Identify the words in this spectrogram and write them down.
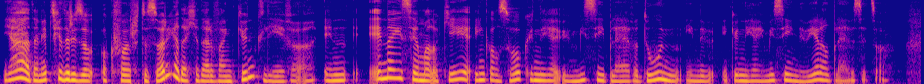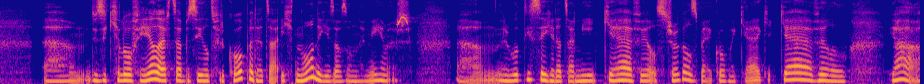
ja, dan heb je er dus ook voor te zorgen dat je daarvan kunt leven. En, en dat is helemaal oké. Enkel zo kun je je missie blijven doen. In de, kun je je missie in de wereld blijven zetten. Um, dus ik geloof heel erg dat bezield verkopen, dat dat echt nodig is als ondernemer. Um, dat wil niet zeggen dat daar niet kei veel struggles bij komen kijken. Kei veel ja,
